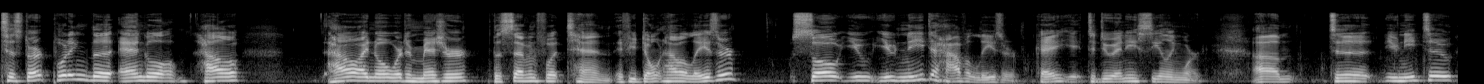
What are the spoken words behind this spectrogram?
to start putting the angle, how how I know where to measure the seven foot ten if you don't have a laser. So you you need to have a laser, okay, to do any ceiling work. Um, to you need to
